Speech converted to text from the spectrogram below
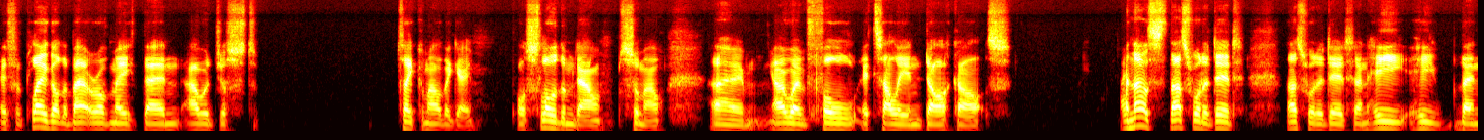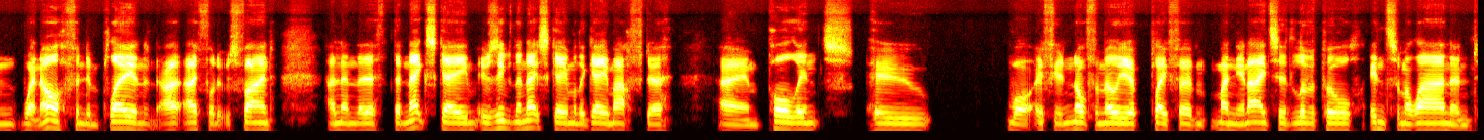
if a player got the better of me, then I would just take them out of the game or slow them down somehow. Um, I went full Italian dark arts, and that's that's what I did. That's what I did. And he he then went off and didn't play, and I, I thought it was fine. And then the the next game, it was even the next game or the game after. Um, Paul Ince, who what if you're not familiar, play for Man United, Liverpool, Inter Milan, and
